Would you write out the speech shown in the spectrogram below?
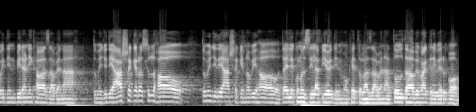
ওই দিন বিরিয়ানি খাওয়া যাবে না। তুমি যদি আশেকে রসুল হও, তুমি যদি আশেকে নবী হও, তাইলে কোনো জিলাপি ওই দিন মুখে তোলা যাবে না। তুলতে হবে মাগরিবের পর।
